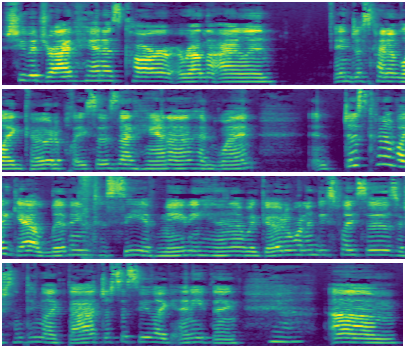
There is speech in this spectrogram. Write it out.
She would drive Hannah's car around the island and just kind of like go to places that Hannah had went and just kind of like yeah, living to see if maybe Hannah would go to one of these places or something like that just to see like anything. Yeah. Um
